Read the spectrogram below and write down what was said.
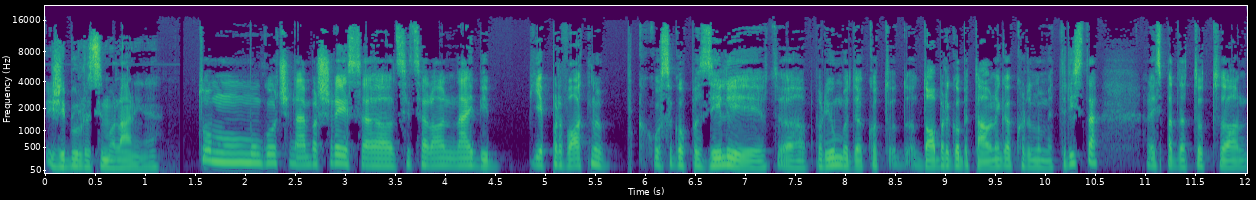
že bil recimo lani. Ne? To mogoče najbrž res, uh, sicer on naj bi je prvotno kako so ga opazili uh, pri Jumu, da kot dobrega obetavnega kronometrista, res pa da tudi on,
